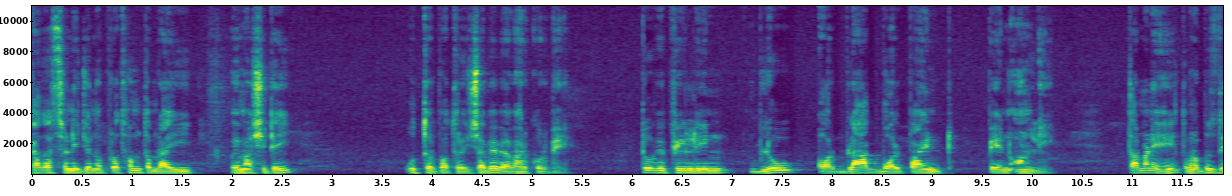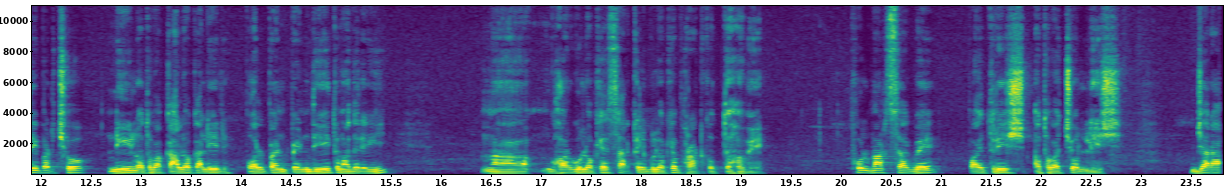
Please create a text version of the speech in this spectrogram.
একাদশ শ্রেণির জন্য প্রথম তোমরা এই ওএমআর শিটেই উত্তরপত্র হিসাবে ব্যবহার করবে। To be filled in blue or black ball point pen only তার মানে তোমরা বুঝতেই পারছ, নীল অথবা কালো কালির বল পয়েন্ট পেন দিয়েই তোমাদের এই ঘরগুলোকে সার্কেলগুলোকে ভরাট করতে হবে। ফুল মার্কস থাকবে পঁয়ত্রিশ অথবা চল্লিশ। যারা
